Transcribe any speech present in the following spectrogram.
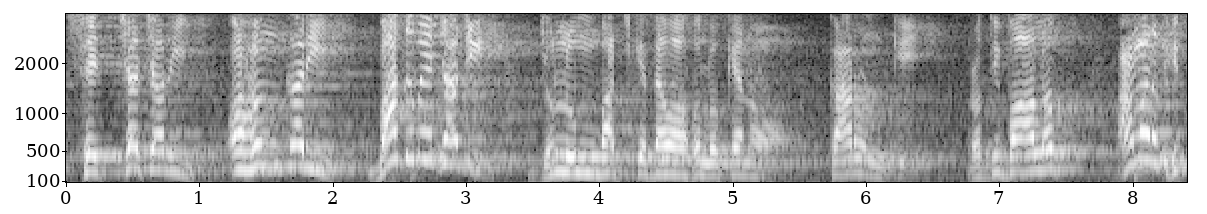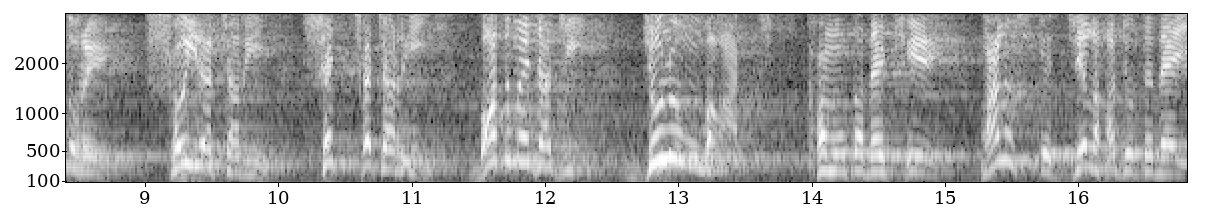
স্বেচ্ছাচারী, অহংকারী বাদমে জাজি জুলুমবাজকে দেওয়া হলো কেন? কারণ কি? প্রতিপালক আমার ভিতরে স্বৈরাচারী, স্বেচ্ছাচারী, বদমেজাজি জুলুমবাজ ক্ষমতা দেখিয়ে মানুষকে জেল হাজতে দেয়।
